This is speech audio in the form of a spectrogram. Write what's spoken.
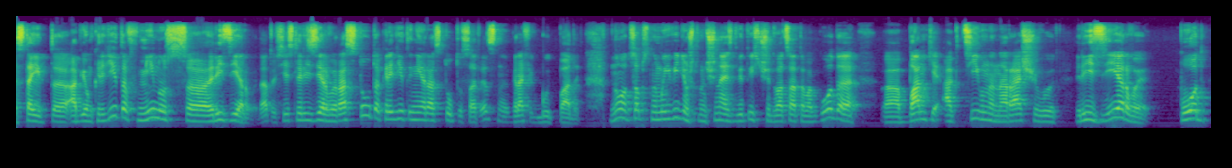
стоит э, объем кредитов минус э, резервы, да, то есть если резервы растут, а кредиты не растут, то, соответственно, график будет падать. Ну вот, собственно, мы и видим, что начиная с 2020 года э, банки активно наращивают резервы под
